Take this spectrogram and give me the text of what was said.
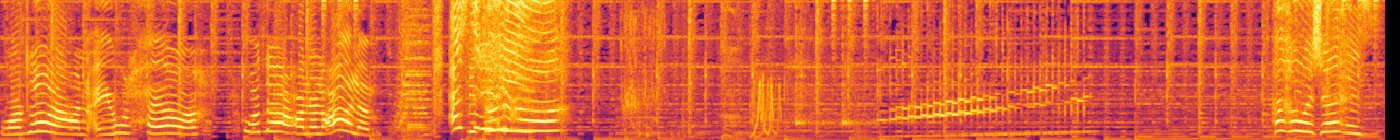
وداعا أيها الحياة. وداعا العالم. أسرع. ها هو جاهز.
